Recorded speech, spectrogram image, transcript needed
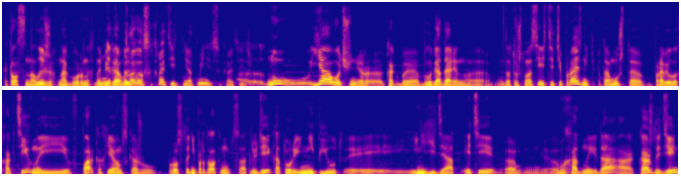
катался на лыжах, на горных, на Нет, беговых. предлагал сократить, не отменить, сократить. Э, Ну, я очень как бы благодарен э, за то, что у нас есть эти праздники, потому что провел их активно, и в парках, я вам скажу, просто не протолкнуться от людей, которые не пьют э, и не едят эти э, м, выходные, да, а каждый день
